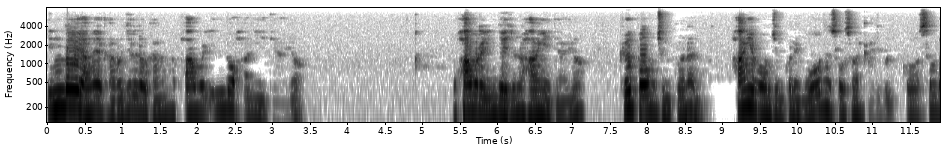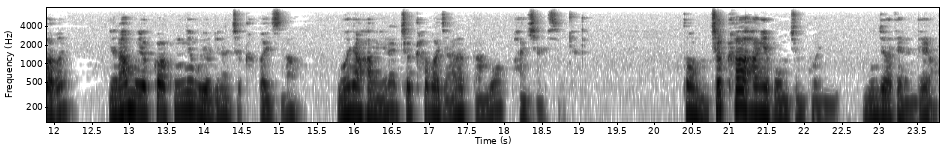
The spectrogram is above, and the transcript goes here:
인도양을 가로질러 가는 화물 인도 항해에 대하여 화물을 인도해주는 항해에 대하여 그 보험증권은 항해보험증권의 모든 속성을 가지고 있고 선박은 연합무역과 국내무역에는 적합하였으나 원양항해는 적합하지 않았다고 판시하였습니다. 또 적하항해보험증권이 문제가 되는데요.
